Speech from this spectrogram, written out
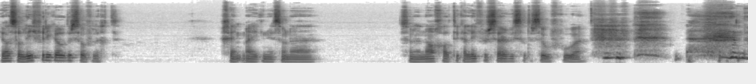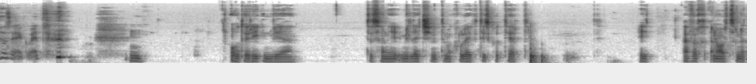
ja, so Lieferungen oder so, vielleicht könnte man irgendwie so eine, so einen nachhaltigen Lieferservice oder so aufbauen. das wäre gut. Hm. Oder irgendwie, das habe ich letztens mit einem Kollegen diskutiert, ich, einfach eine Art so eine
